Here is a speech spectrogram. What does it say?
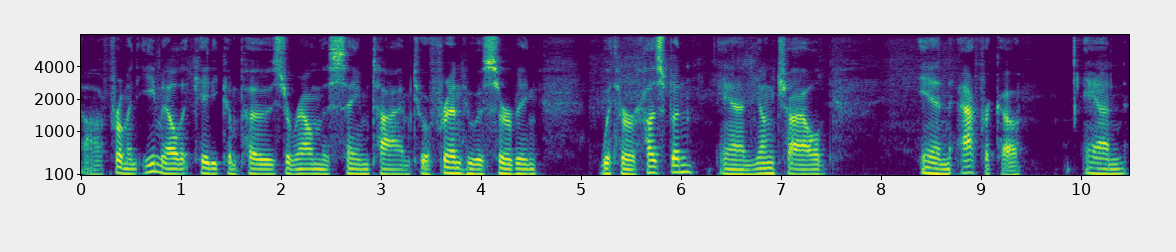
uh, from an email that Katie composed around the same time to a friend who was serving with her husband and young child in Africa. And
